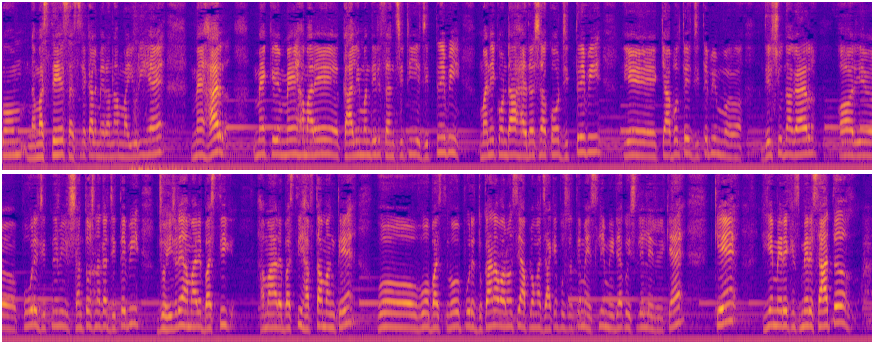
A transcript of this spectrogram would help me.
नमस्ते, सत श्रीकाल मेरा नाम मयूरी है। मैं हर, मैं मैं हमारे काली मंदिर सन सिटी ये जितने भी मणिकोंडा, हैदर शाह कोट जितने भी ये, क्या बोलते हैं, जितने भी दिलशुद नगर और ये पूरे जितने भी संतोष नगर, जितने भी जो हिजड़े हमारे बस्ती हमारे बस्ती हफ़्ता मांगते हैं, वो वो बस, वो पूरे दुकाना वालों से आप लोग जाके पूछ सकते हैं। मैं इसलिए मीडिया को इसलिए ले लेके आए कि ये मेरे मेरे साथ,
